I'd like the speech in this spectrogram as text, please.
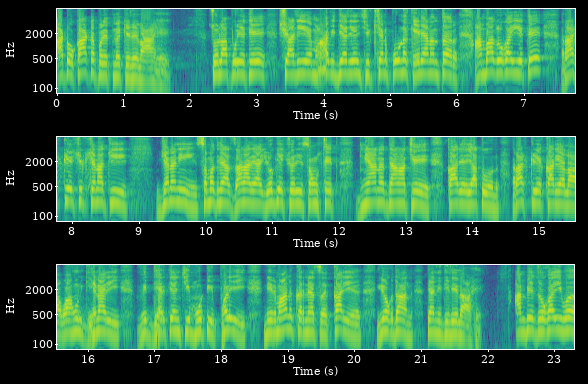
आटोकाट प्रयत्न केलेला आहे. सोलापूर येथे शालेय महाविद्यालयीन शिक्षण पूर्ण केल्यानंतर अंबाजोगाई येथे राष्ट्रीय शिक्षणाची जननी समजल्या जाणाऱ्या योगेश्वरी संस्थेत ज्ञानदानाचे कार्य यातून राष्ट्रीय कार्याला वाहून घेणारी विद्यार्थ्यांची मोठी फळी निर्माण करण्याचं कार्य योगदान त्यांनी दिलेलं आहे. आंबेजोगाई व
